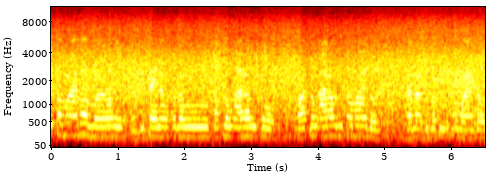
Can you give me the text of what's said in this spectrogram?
ito mga idol, mga maghintay lang ako ng tatlong araw ito. Pangatlong araw nito mga idol. Sana dumating ito mga idol.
